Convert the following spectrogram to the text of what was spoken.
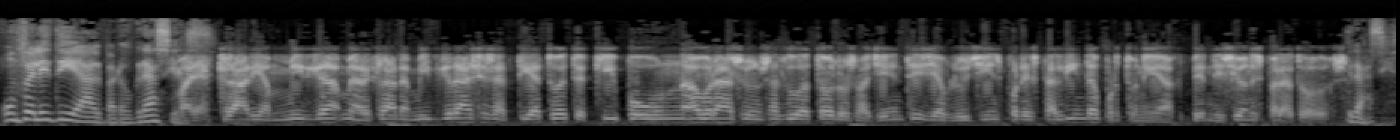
Un feliz día Álvaro, gracias. María Clara, mil, María Clara, mil gracias a ti, a todo tu equipo, un abrazo y un saludo a todos los oyentes y a Blue Jeans por esta linda oportunidad. Bendiciones para todos. Gracias.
